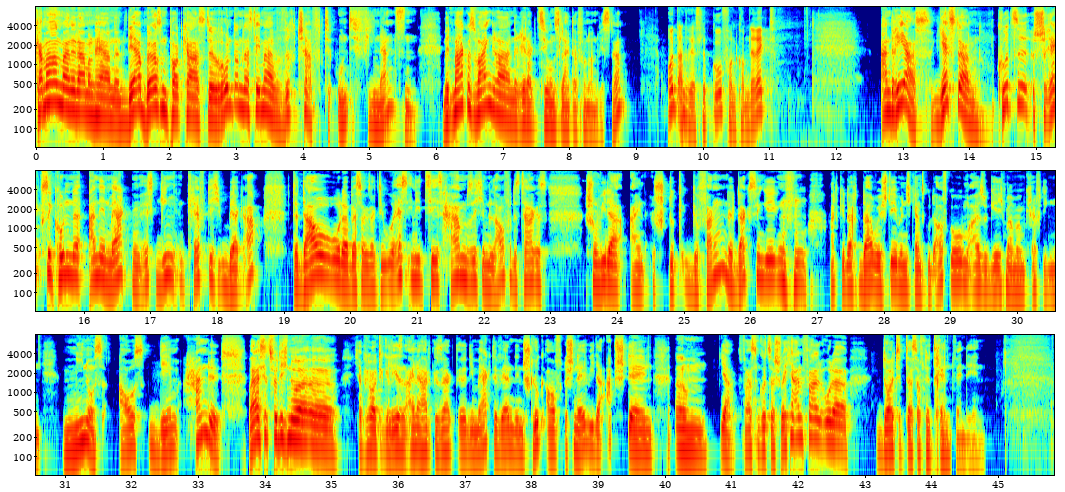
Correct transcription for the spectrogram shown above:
Come on, meine Damen und Herren, der Börsenpodcast rund um das Thema Wirtschaft und Finanzen mit Markus Weingran, Redaktionsleiter von OnVista. Und Andreas Lipko von Comdirect. Andreas, gestern kurze Schrecksekunde an den Märkten. Es ging kräftig bergab. Der Dow oder besser gesagt die US-Indizes haben sich im Laufe des Tages schon wieder ein Stück gefangen. Der DAX hingegen hat gedacht, da wo ich stehe, bin ich ganz gut aufgehoben, also gehe ich mal mit einem kräftigen Minus aus dem Handel. War das jetzt für dich nur, äh, ich habe heute gelesen, einer hat gesagt, äh, die Märkte werden den Schluck auf schnell wieder abstellen. Ähm, ja, war es ein kurzer Schwächeanfall oder deutet das auf eine Trendwende hin?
